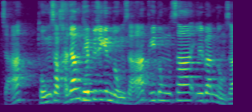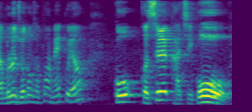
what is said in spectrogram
자, 동사 가장 대표적인 동사, 비동사, 일반 동사, 물론 조동사 포함했고요. 그것을 가지고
